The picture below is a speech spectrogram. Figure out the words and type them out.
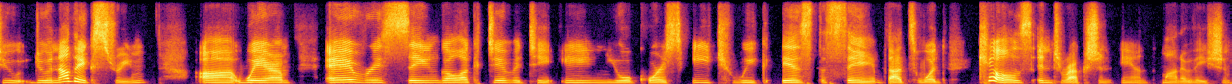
to do another extreme uh, where every single activity in your course each week is the same. That's what kills interaction and motivation.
